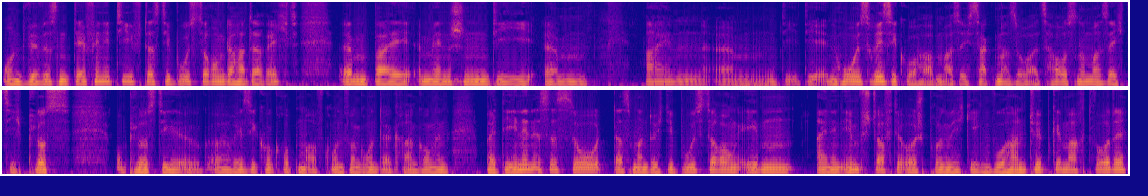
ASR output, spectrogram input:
Und wir wissen definitiv, dass die Boosterung, da hat er recht, ähm, bei Menschen, die ähm, ein, ähm, die, die ein hohes Risiko haben. Also ich sag mal so als Hausnummer 60 plus und plus die äh, Risikogruppen aufgrund von Grunderkrankungen. Bei denen ist es so, dass man durch die Boosterung eben einen Impfstoff, der ursprünglich gegen Wuhan-Typ gemacht wurde,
